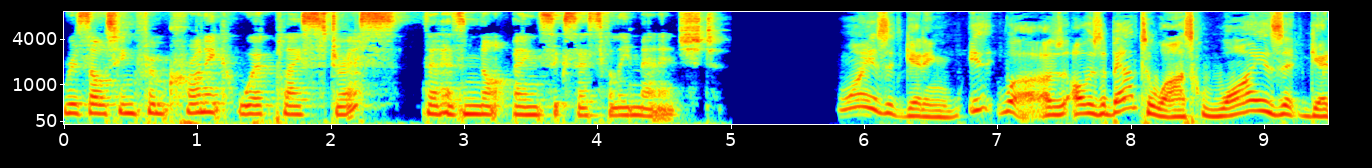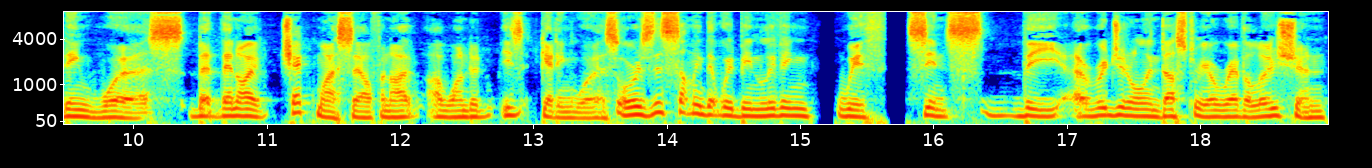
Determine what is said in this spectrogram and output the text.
resulting from chronic workplace stress that has not been successfully managed. why is it getting well I was, I was about to ask why is it getting worse but then i checked myself and I, I wondered is it getting worse or is this something that we've been living with since the original industrial revolution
